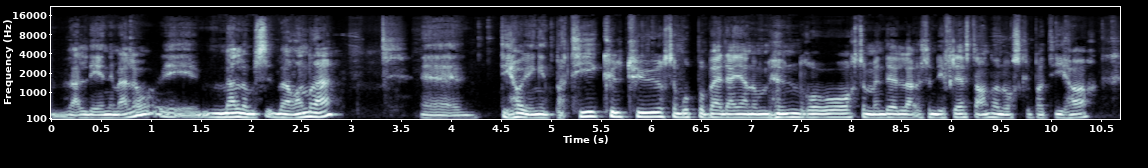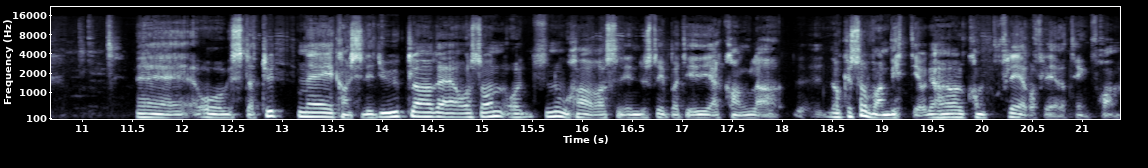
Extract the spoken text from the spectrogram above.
veldig innimellom mellom hverandre. Eh, de har jo ingen partikultur som opparbeider gjennom 100 år, som, del som de fleste andre norske partier har. Eh, og statuttene er kanskje litt uklare, og sånn, og så nå har altså Industripartiet de krangla noe så vanvittig, og det har kommet flere og flere ting fram.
